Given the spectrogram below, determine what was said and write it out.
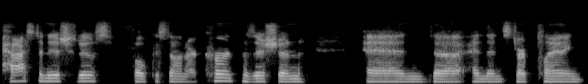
past initiatives, focused on our current position, and uh, and then start planning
